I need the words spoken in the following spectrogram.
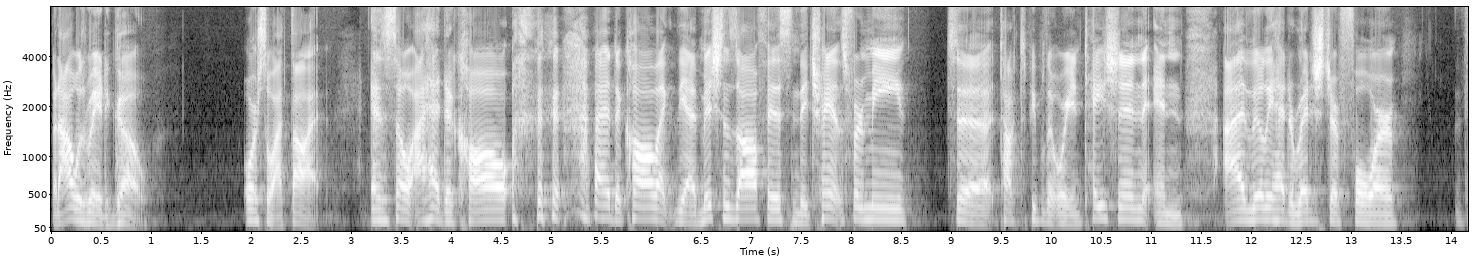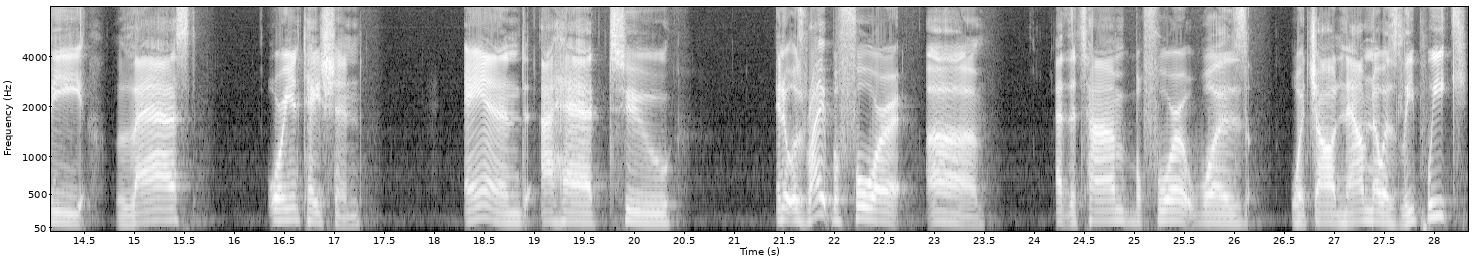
But I was ready to go. or so I thought. And so I had to call, I had to call like the admissions office, and they transferred me to talk to people at orientation, and I literally had to register for the last orientation, and I had to, and it was right before, uh, at the time before it was what y'all now know as Leap Week.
